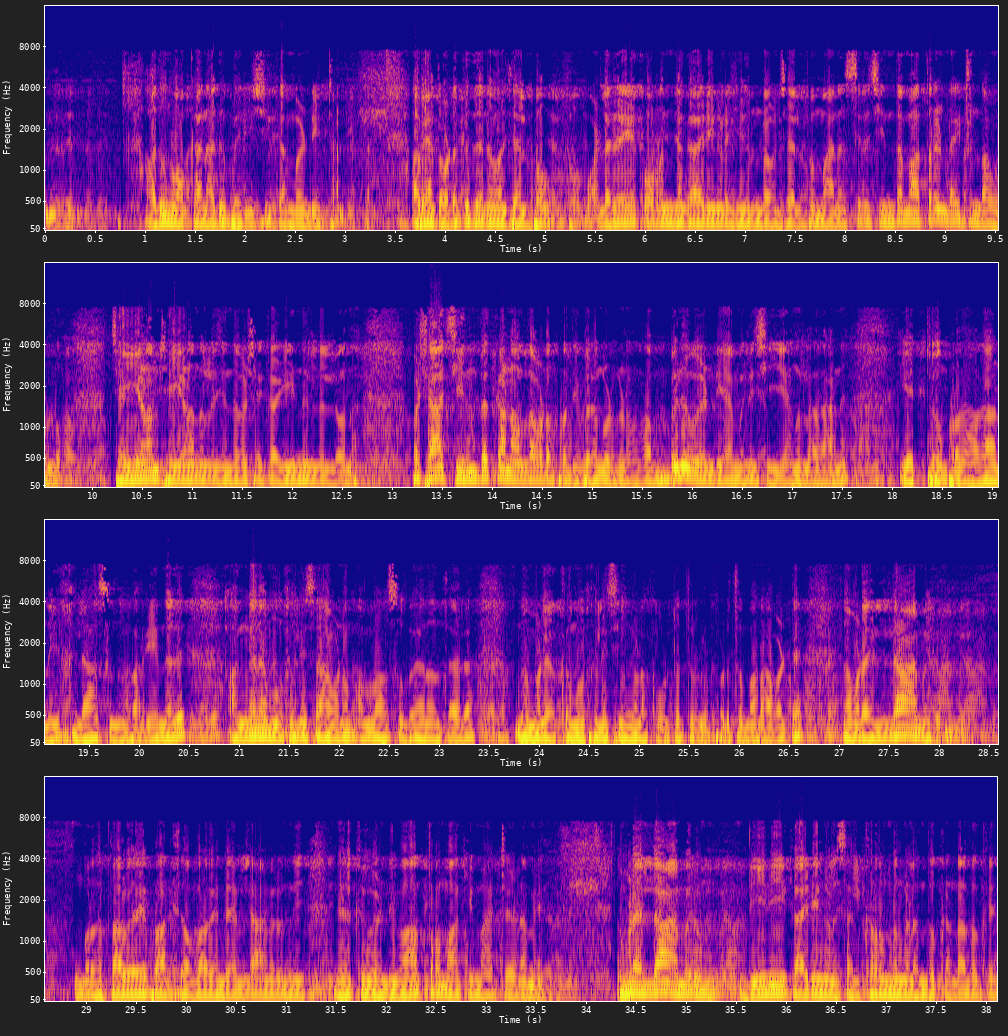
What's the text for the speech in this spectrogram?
അത് നോക്കാൻ അത് പരീക്ഷിക്കാൻ വേണ്ടിയിട്ടാണ്. അപ്പൊ ഞാൻ തുടക്കത്തിൽ തന്നെ ചിലപ്പോൾ വളരെ കുറഞ്ഞ കാര്യങ്ങൾ ചെയ്തിട്ടുണ്ടാവും. ചിലപ്പോൾ മനസ്സിൽ ചിന്ത മാത്രമേ ഉണ്ടായിട്ടുണ്ടാവുള്ളൂ. ചെയ്യണം ചെയ്യണം എന്നുള്ള ചിന്ത പക്ഷേ കഴിയുന്നില്ലല്ലോ എന്ന്. പക്ഷെ ആ ചിന്തക്കാണ് അവിടെ പ്രതിഫലം കൊടുക്കണം. റബ്ബിന് വേണ്ടി അമൽ ചെയ്യുക എന്നുള്ളതാണ് ഏറ്റവും പ്രധാനമാണ് ഇഖ്ലാസ് എന്ന് പറയുന്നത്. അങ്ങനെ മുഖലിസ് ആവണം അള്ളാഹു സുബാനോ താല നമ്മളെയൊക്കെ മുഖലിസ്യങ്ങളെ കൂട്ടത്തിൽ ഉൾപ്പെടുത്തുമാറാവട്ടെ. നമ്മുടെ എല്ലാ അമലും ഉമർത്താവെ പ്രാർത്ഥിച്ച അള്ളാഹു എൻ്റെ എല്ലാ അമലും നീ നിനക്ക് വേണ്ടി മാത്രമാക്കി മാറ്റണമേ നമ്മുടെ എല്ലാ അമലും ദീനീ കാര്യങ്ങൾ സൽക്കർമ്മങ്ങൾ എന്തൊക്കെ ഉണ്ട് അതൊക്കെ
